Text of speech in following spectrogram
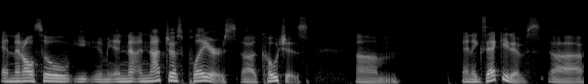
and then also I mean and not, and not just players, uh, coaches, um, and executives. Uh,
